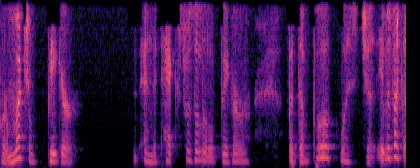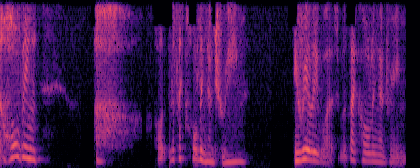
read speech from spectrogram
were much bigger, and the text was a little bigger, but the book was just, it was like holding, oh, it was like holding a dream. It really was. It was like holding a dream.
